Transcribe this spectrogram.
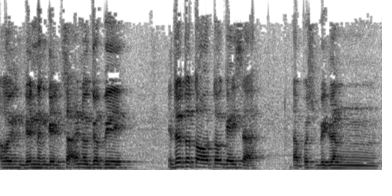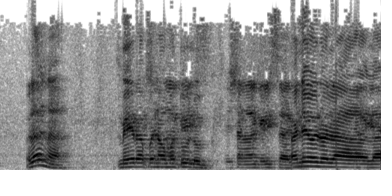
ako yung ganang ganyan sa ano gabi. Ito totoo to guys ah. Tapos biglang, wala na. Mahirapan ako matulog. guys. Eh, Siya nga guys, ah, Ano yun, wala, wala.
